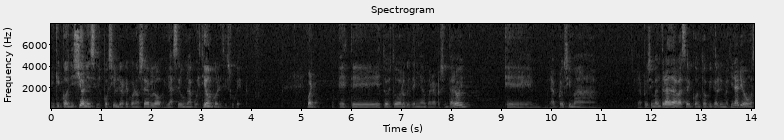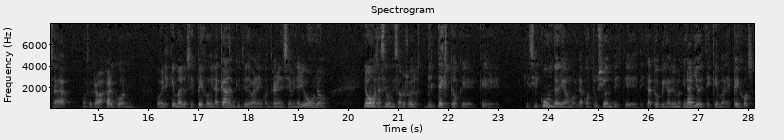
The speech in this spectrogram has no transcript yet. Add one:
en qué condiciones es posible reconocerlo y hacer una cuestión con ese sujeto. Bueno, este, esto es todo lo que tenía para presentar hoy. Eh, la, próxima, la próxima entrada va a ser con tópica lo imaginario. Vamos a, vamos a trabajar con, con, el esquema de los espejos de Lacan, que ustedes van a encontrar en el seminario 1. No vamos a hacer un desarrollo del texto que, que, circunda digamos, la construcción de, este, de esta tópica de lo imaginario, de este esquema de espejos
